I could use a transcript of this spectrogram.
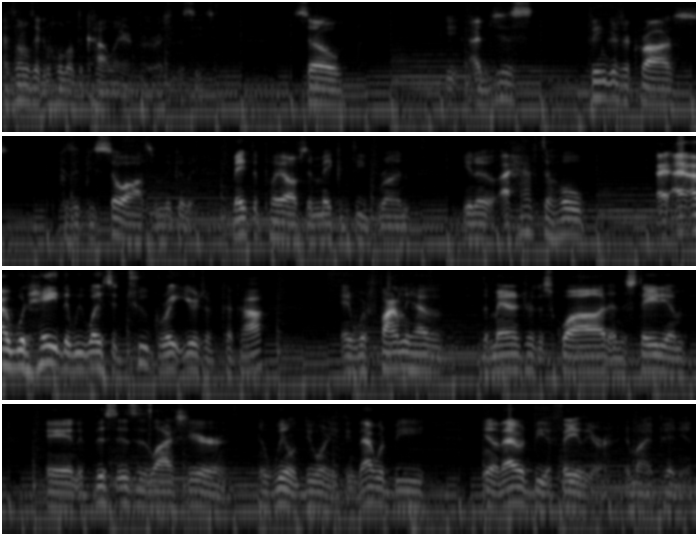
as long as they can hold on to Cyle Larin for the rest of the season. So I'm just fingers crossed because it'd be so awesome. They could make the playoffs and make a deep run. You know, I have to hope. I, I would hate that we wasted two great years of Kaká, and we finally have the manager, the squad, and the stadium. And if this is his last year and we don't do anything, that would be, you know, that would be a failure in my opinion.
